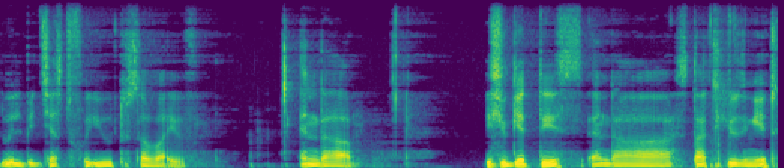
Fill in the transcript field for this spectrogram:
will be just for you to survive and uh, if you get this and uh, start using it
